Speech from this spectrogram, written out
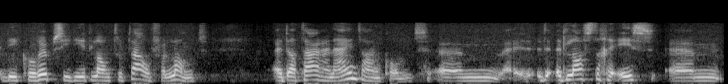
die corruptie die het land totaal verlamt, uh, dat daar een eind aan komt. Um, het, het lastige is, um,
